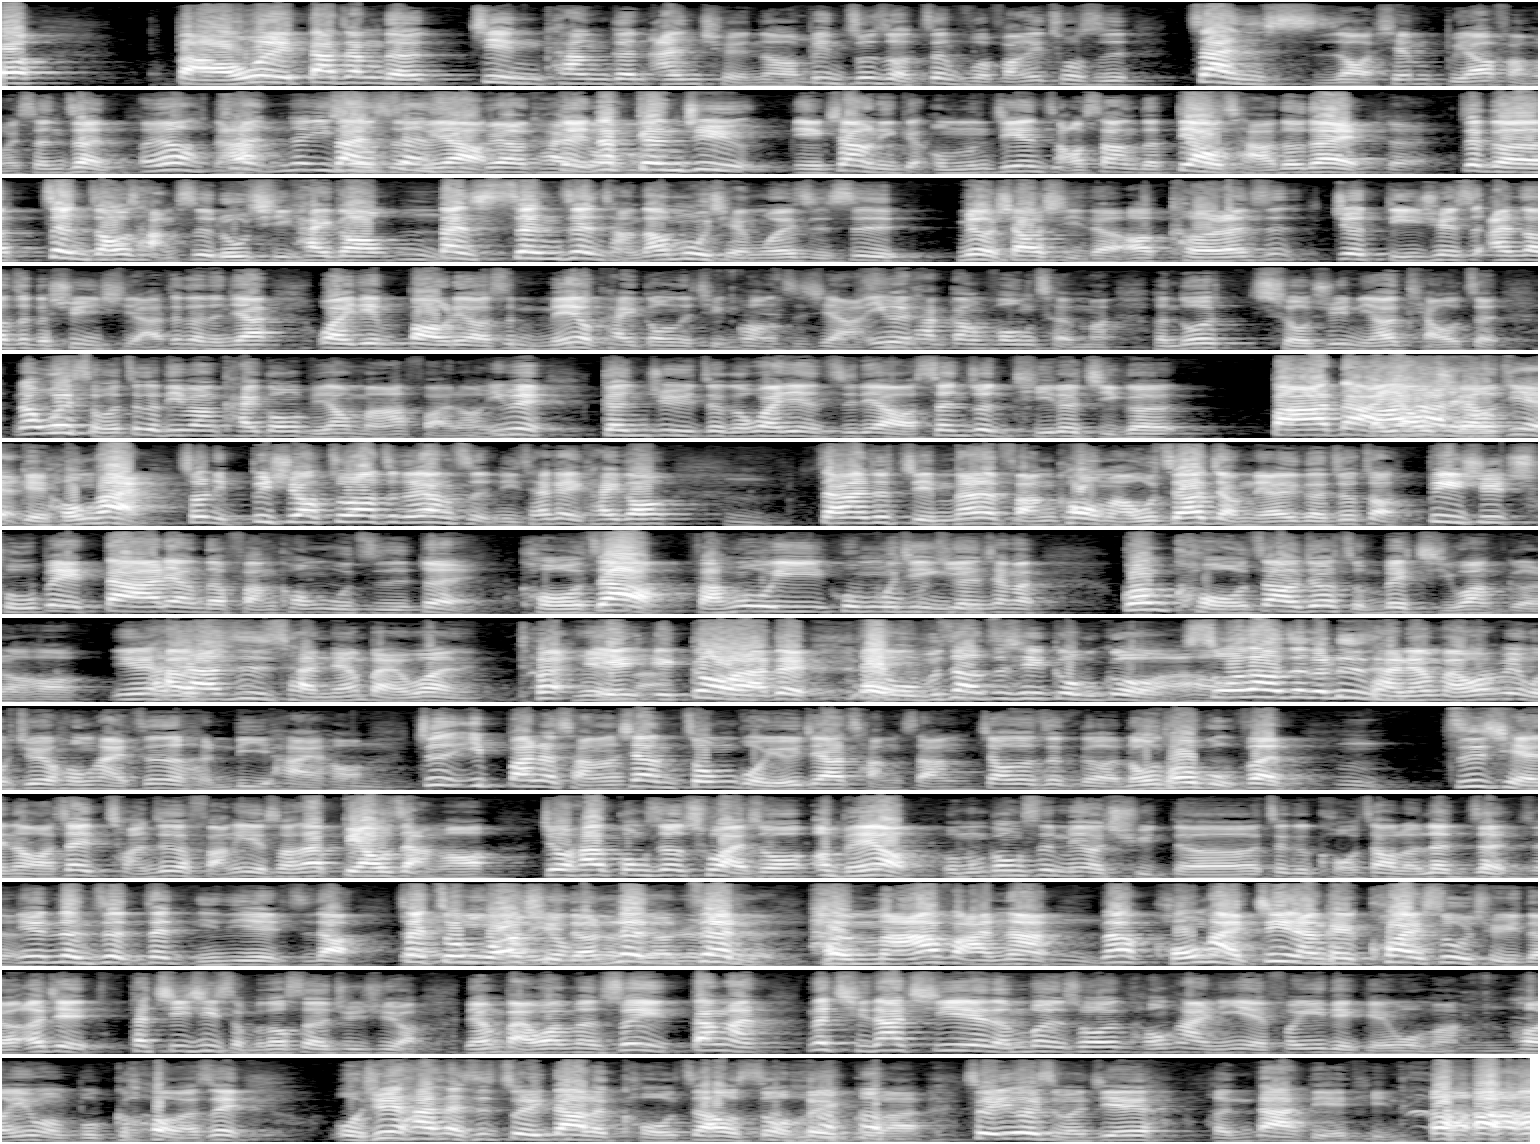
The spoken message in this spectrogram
保卫大家的健康跟安全哦，并遵守政府的防疫措施，暂时哦，先不要返回深圳。哎呦，那那暂时不要不要开。对，那根据你像你我们今天早上的调查，对不对？对。这个郑州厂是如期开工，但深圳厂到目前为止是没有消息的哦，可能是就的确是按照这个讯息啊，这个人家外电爆料是没有开工的情况之下，因为它刚封城嘛，很多手续你要调整。那为什么这个地方开工比较麻烦哦？因为根据这个外电资料，深圳提了几个。八大要求给红海，说你必须要做到这个样子，你才可以开工。嗯，当然就简单的防控嘛。我只要讲聊一个，就做必须储备大量的防控物资。对，口罩、防护衣、护目镜跟相关，光口罩就要准备几万个了哈。因为他家日产两百万，对，也也够了。对，哎，我不知道这些够不够啊。说到这个日产两百万片，我觉得红海真的很厉害哈。就是一般的厂商，像中国有一家厂商叫做这个龙头股份，嗯。之前哦，在传这个防疫的时候，它飙涨哦，结果他公司就出来说，哦，没有，我们公司没有取得这个口罩的认证，因为认证在你你也知道，在中国要取得认证很麻烦呐。那红海既然可以快速取得，而且它机器什么都设进去哦，两百万份，所以当然，那其他企业能不能说红海你也分一点给我嘛？好，因为我们不够啊，所以。我觉得它才是最大的口罩受惠股啊，所以为什么今天恒大跌停？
